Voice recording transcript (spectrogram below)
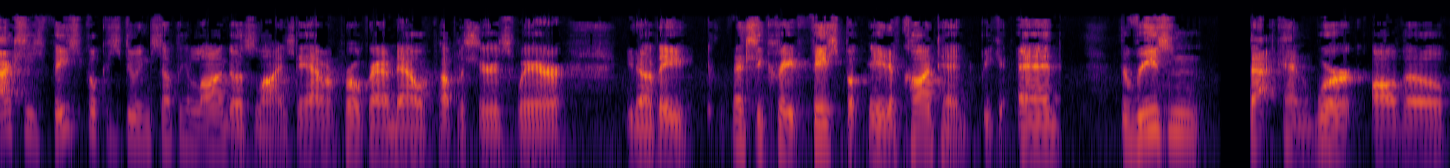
actually Facebook is doing something along those lines. They have a program now with publishers where, you know, they essentially create Facebook native content. And the reason that can work, although,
